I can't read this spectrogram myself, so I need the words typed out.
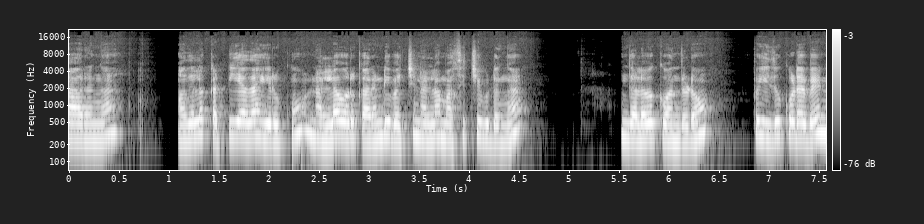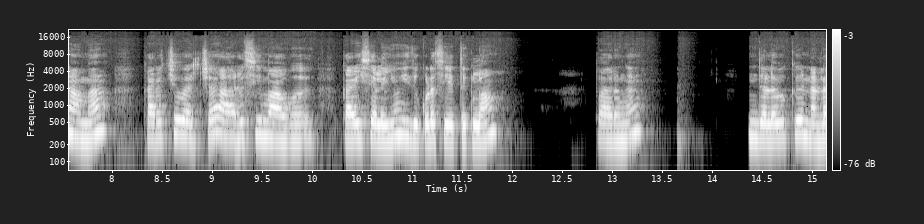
பாருங்கள் முதல்ல கட்டியாக தான் இருக்கும். நல்லா ஒரு கரண்டி வச்சு நல்லா மசிச்சு விடுங்க. இந்த அளவுக்கு வந்துடும். இப்போ இது கூடவே நாம் கரைச்சி வச்ச அரிசி மாவு கரைசலையும் இது கூட சேர்த்துக்கலாம். பாருங்கள் இந்த அளவுக்கு நல்ல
